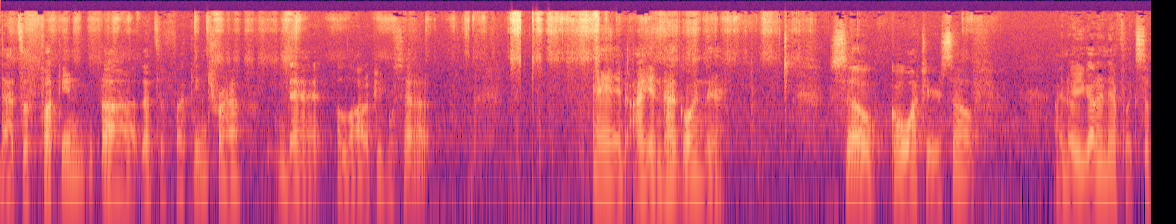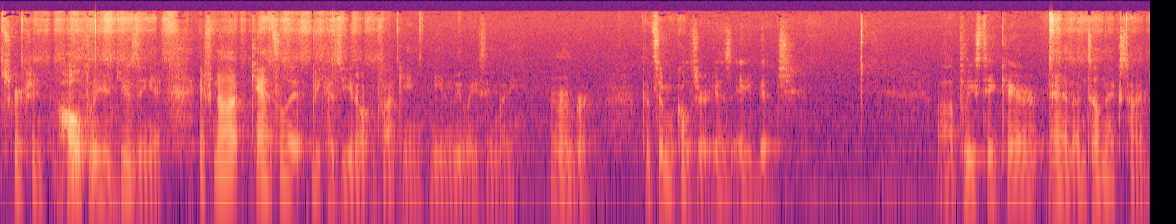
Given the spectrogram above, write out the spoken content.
that's a fucking uh, that's a fucking trap that a lot of people set up, and I am not going there. So go watch it yourself. I know you got a Netflix subscription. Hopefully you're using it. If not, cancel it because you don't fucking need to be wasting money. Remember, consumer culture is a bitch. Uh, please take care, and until next time.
